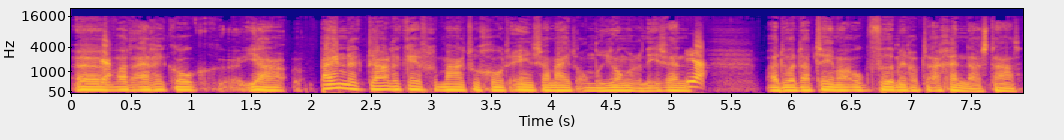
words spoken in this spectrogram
Uh, ja. Wat eigenlijk ook ja, pijnlijk duidelijk heeft gemaakt hoe groot eenzaamheid onder jongeren is. En waardoor dat thema ook veel meer op de agenda staat.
